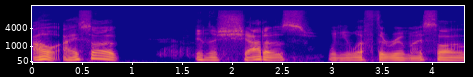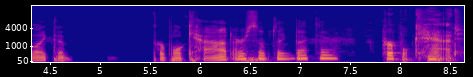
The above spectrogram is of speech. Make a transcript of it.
Oh, I saw in the shadows when you left the room. I saw like a purple cat or something back there. Purple cat.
